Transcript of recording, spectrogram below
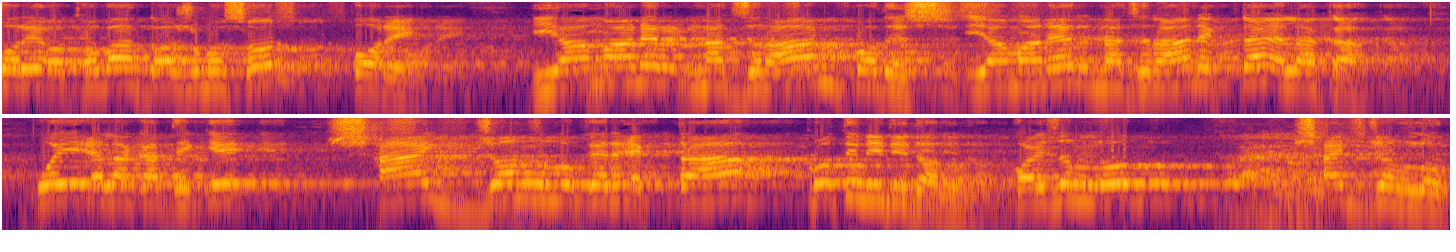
পরে অথবা দশ বছর পরে, ইয়ামানের নাজরান প্রদেশ, ইয়ামানের নাজরান একটা এলাকা, ওই এলাকা থেকে ষাট জন লোকের একটা প্রতিনিধি দল। কয়জন লোক? ষাট জন লোক।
